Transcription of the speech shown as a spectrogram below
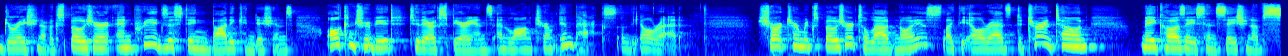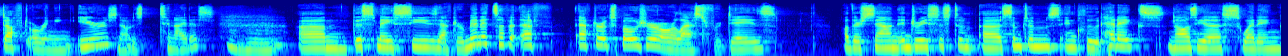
duration of exposure, and pre existing body conditions all contribute to their experience and long term impacts of the LRAD. Short term exposure to loud noise, like the LRAD's deterrent tone, may cause a sensation of stuffed or ringing ears, known as tinnitus. Um, this may cease after minutes of F- after exposure or last for days. Other sound injury system, uh, symptoms include headaches, nausea, sweating,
